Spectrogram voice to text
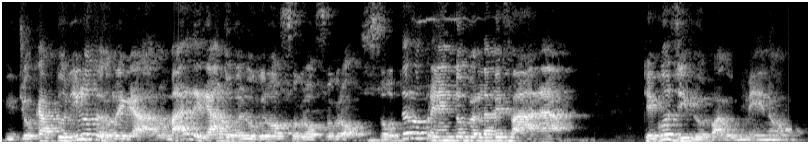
il giocattolino te lo regalo, ma il regalo quello grosso, grosso, grosso, te lo prendo per la Befana, che così lo pago di meno.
